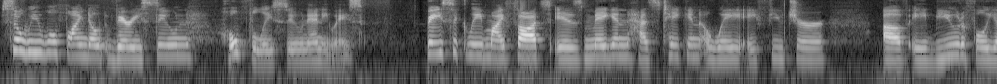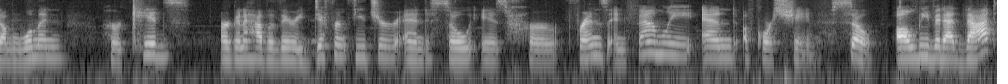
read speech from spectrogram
So we will find out very soon, hopefully soon, anyways. Basically, my thoughts is Magen has taken away a future of a beautiful young woman. Her kids are going to have a very different future, and so is her friends and family, and of course, Shane. So I'll leave it at that.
